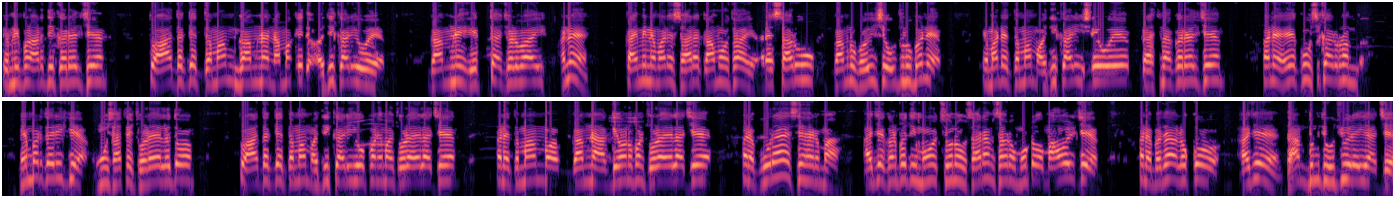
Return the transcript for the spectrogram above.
એમની પણ આરતી કરેલ છે. તો આ તકે તમામ ગામના નામાંકિત અધિકારીઓએ ગામની એકતા જળવાય અને કાયમીને માટે સારા કામો થાય અને સારું ગામનું ભવિષ્ય ઉજળું બને, એ માટે તમામ અધિકારીશ્રીઓએ પ્રાર્થના કરેલ છે. અને એક હું શિકારોનો મેમ્બર તરીકે હું સાથે જોડાયેલ હતો. તો આ તકે તમામ અધિકારીઓ પણ એમાં જોડાયેલા છે અને તમામ ગામના આગેવાનો પણ જોડાયેલા છે. અને પૂરા શહેરમાં આજે ગણપતિ મહોત્સવનો સારામાં સારો મોટો માહોલ છે અને બધા લોકો આજે ધામધૂમથી ઉજવી રહ્યા છે.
